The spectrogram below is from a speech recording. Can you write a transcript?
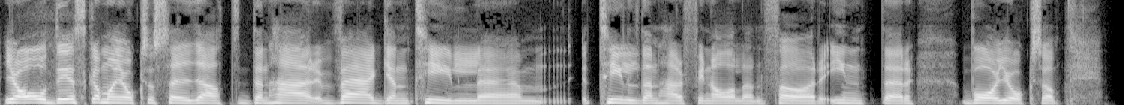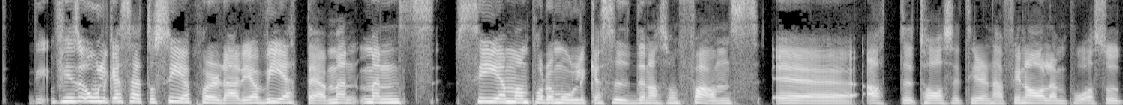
Ja, och det ska man ju också säga att den här vägen till, ehm, till den här finalen för Inter var ju också det finns olika sätt att se på det där, jag vet det. Men, men ser man på de olika sidorna som fanns eh, att ta sig till den här finalen på så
